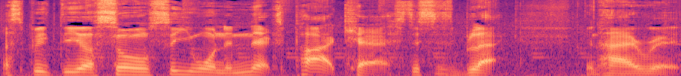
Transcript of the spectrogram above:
I speak to y'all soon. See you on the next podcast. This is Black and High Ed.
